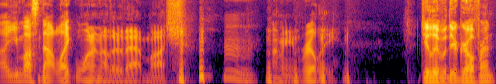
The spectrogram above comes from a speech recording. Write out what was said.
Uh, you must not like one another that much. Hmm. I mean, really. Do you live with your girlfriend?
